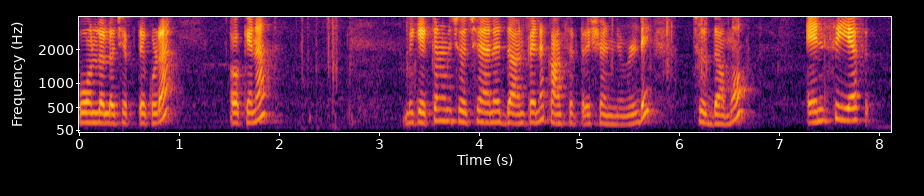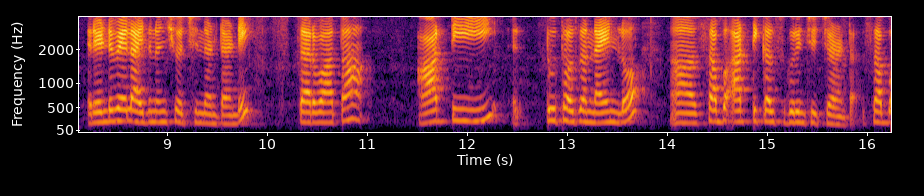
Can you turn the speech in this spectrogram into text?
ఫోన్లలో చెప్తే కూడా. ఓకేనా మీకు ఎక్కడి నుంచి వచ్చాయనే దానిపైన కాన్సన్ట్రేషన్ ఇవ్వండి. చూద్దాము. ఎన్సిఎఫ్ రెండు వేల ఐదు నుంచి వచ్చిందంట అండి. తర్వాత ఆర్టీఈ టూ థౌజండ్ నైన్లో సబ్ ఆర్టికల్స్ గురించి ఇచ్చాడంట సబ్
